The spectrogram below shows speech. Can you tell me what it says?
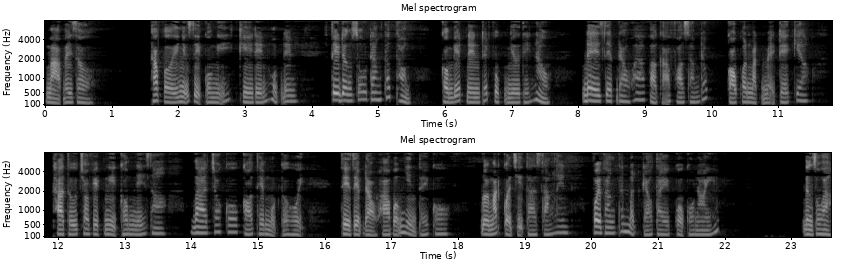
Mà bây giờ, khác với những gì cô nghĩ khi đến hộp đêm, thì đường xô đang thấp thỏm, không biết nên thuyết phục như thế nào để Diệp Đào Hoa và cả phó giám đốc có khuôn mặt mẹ kế kia tha thứ cho việc nghỉ không lý do và cho cô có thêm một cơ hội. Thì Diệp Đào Hoa bỗng nhìn thấy cô, đôi mắt của chị ta sáng lên, vội vàng thân mật kéo tay của cô nói. Đừng Du à,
